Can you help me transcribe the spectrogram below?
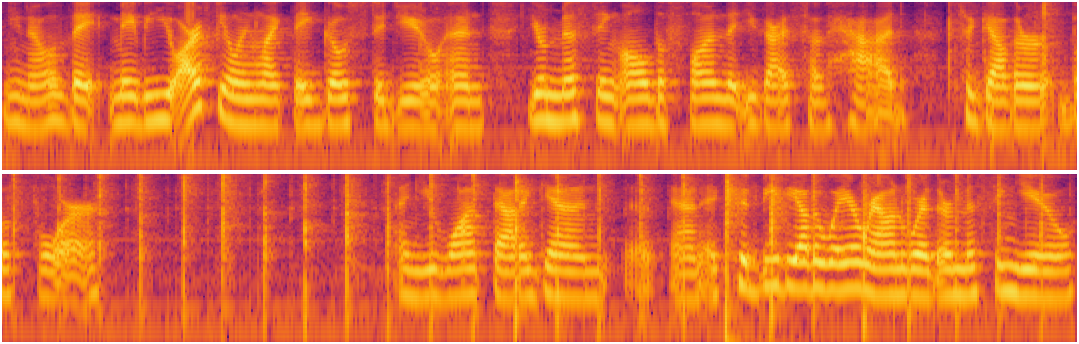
You know, they maybe you are feeling like they ghosted you and you're missing all the fun that you guys have had together before. And you want that again. And it could be the other way around where they're missing you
